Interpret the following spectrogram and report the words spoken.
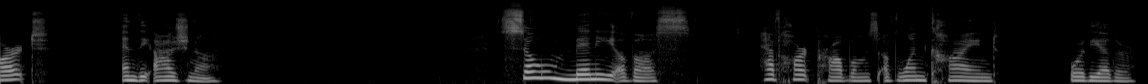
heart and the ajna. So many of us have heart problems of one kind or the other.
